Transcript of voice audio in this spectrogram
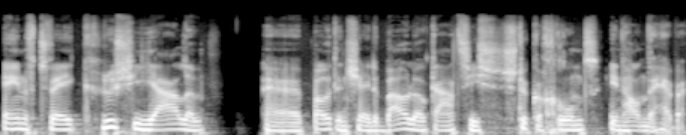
één of twee cruciale uh, potentiële bouwlocaties stukken grond in handen hebben.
